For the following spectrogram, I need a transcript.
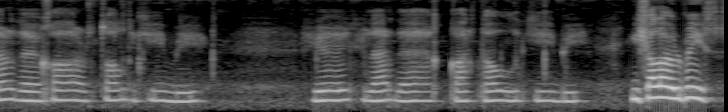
Göklerde kartal gibi. Göklerde kartal gibi. İnşallah ölmeyiz.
